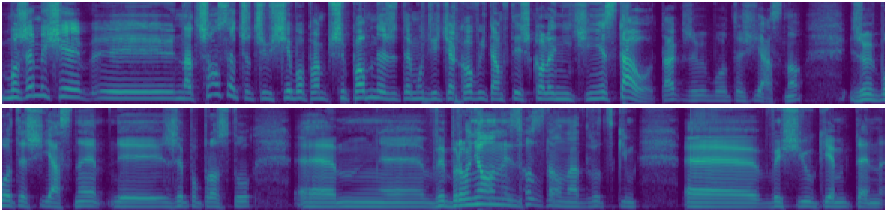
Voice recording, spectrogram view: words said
możemy się yy, natrząsać oczywiście, bo pan przypomnę, że temu dzieciakowi tam w tej szkole nic się nie stało, tak? Żeby było też jasno, żeby było też jasne, yy, że po prostu yy, wybroniony został nad ludzkim e, wysiłkiem ten, e,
